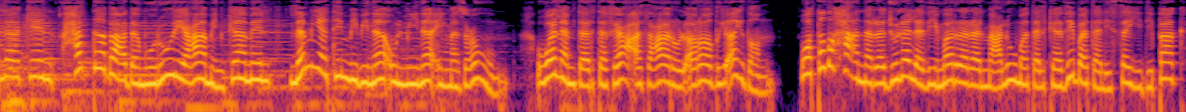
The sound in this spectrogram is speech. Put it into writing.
لكن حتى بعد مرور عام كامل لم يتم بناء الميناء المزعوم ولم ترتفع أسعار الأراضي أيضا. واتضح أن الرجل الذي مرر المعلومة الكاذبة للسيد باك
